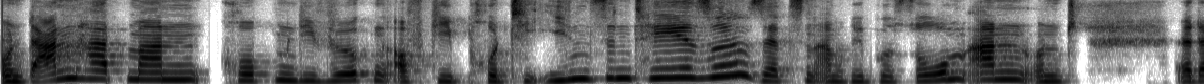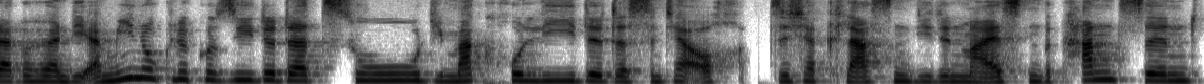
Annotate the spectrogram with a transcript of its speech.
Und dann hat man Gruppen, die wirken auf die Proteinsynthese, setzen am Ribosom an und da gehören die Aminoglycoside dazu, die Makrolide, das sind ja auch sicher Klassen, die den meisten bekannt sind.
